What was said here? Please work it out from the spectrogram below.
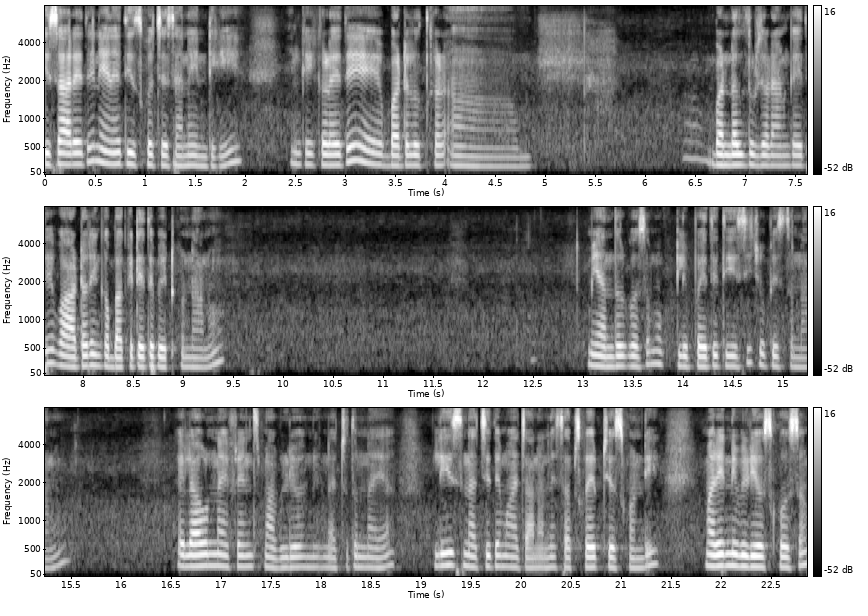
ఈసారి అయితే నేనే తీసుకొచ్చేసాను ఇంటికి. ఇంకా ఇక్కడైతే బట్టలు ఉతక బండలు తుడచడానికి అయితే వాటర్ ఇంకా బకెట్ అయితే పెట్టుకున్నాను. మీ అందరి కోసం ఒక క్లిప్ అయితే తీసి చూపిస్తున్నాను. ఎలా ఉన్నాయి ఫ్రెండ్స్? మా వీడియోస్ మీకు నచ్చుతున్నాయా? ప్లీజ్ నచ్చితే మా ఛానల్ని సబ్స్క్రైబ్ చేసుకోండి. మరిన్ని వీడియోస్ కోసం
